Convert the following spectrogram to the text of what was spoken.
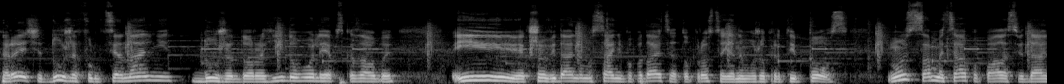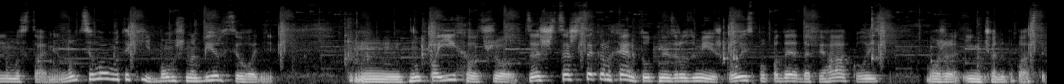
Речі дуже функціональні, дуже дорогі, доволі, я б сказав би. І якщо в ідеальному стані попадається, то просто я не можу прийти повз. Ну, саме ця попалась в ідеальному стані. Ну, в цілому такий бомж-набір сьогодні. Ну, поїхав, що? Це ж це ж секонд-хенд, тут не зрозумієш. Колись попаде дофіга, колись може і нічого не попасти.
